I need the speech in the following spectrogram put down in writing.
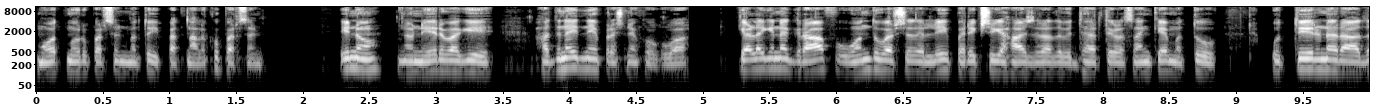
ಮೂವತ್ಮೂರು ಪರ್ಸೆಂಟ್ ಮತ್ತು ಇಪ್ಪತ್ನಾಲ್ಕು ಪರ್ಸೆಂಟ್ ಇನ್ನು ನಾವು ನೇರವಾಗಿ ಹದಿನೈದನೇ ಪ್ರಶ್ನೆಗೆ ಹೋಗುವ. ಕೆಳಗಿನ ಗ್ರಾಫ್ ಒಂದು ವರ್ಷದಲ್ಲಿ ಪರೀಕ್ಷೆಗೆ ಹಾಜರಾದ ವಿದ್ಯಾರ್ಥಿಗಳ ಸಂಖ್ಯೆ ಮತ್ತು ಉತ್ತೀರ್ಣರಾದ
